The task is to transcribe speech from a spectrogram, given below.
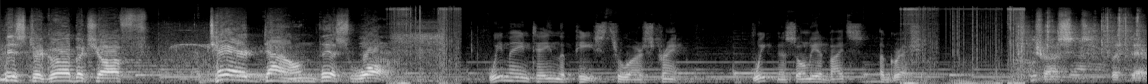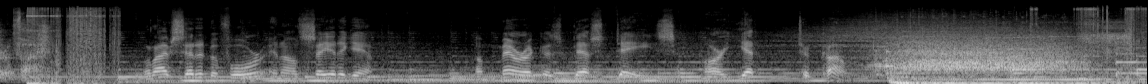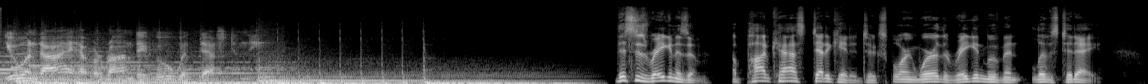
Mr. Gorbachev, tear down this wall. We maintain the peace through our strength. Weakness only invites aggression. Trust but verify. Well, I've said it before and I'll say it again. America's best days are yet to come. You and I have a rendezvous with destiny. This is Reaganism, a podcast dedicated to exploring where the Reagan movement lives today.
